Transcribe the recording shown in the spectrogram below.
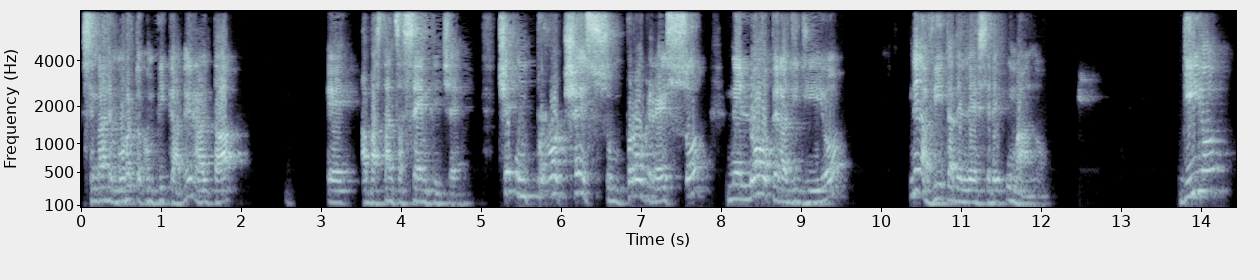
sembrare molto complicato, in realtà è abbastanza semplice. C'è un processo, un progresso nell'opera di Dio nella vita dell'essere umano. Dio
